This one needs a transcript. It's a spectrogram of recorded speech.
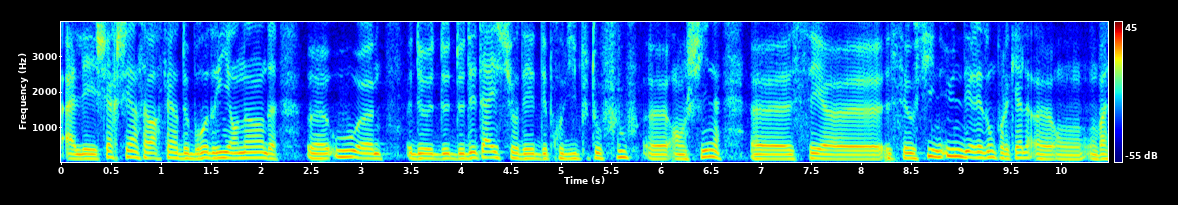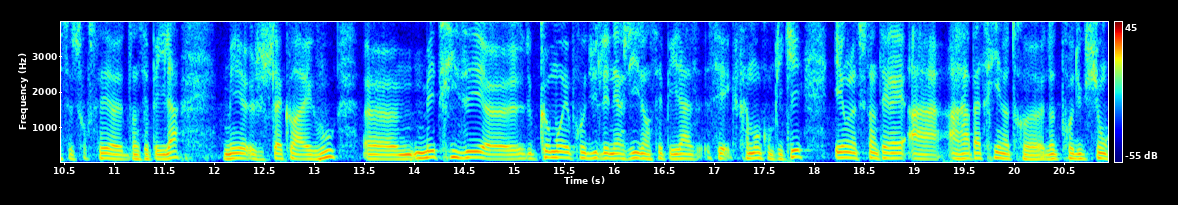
aller chercher un savoir-faire de broderie en Inde ou de, de, de, détails sur des, des produits plutôt flous en Chine. Euh, euh, c'est aussi une, des raisons pour lesquelles euh, on, va se sourcer dans ces pays-là. Mais je suis d'accord avec vous, maîtriser comment est produite l'énergie dans ces pays-là, c'est extrêmement compliqué. Et on a tout intérêt à, rapatrier notre, production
